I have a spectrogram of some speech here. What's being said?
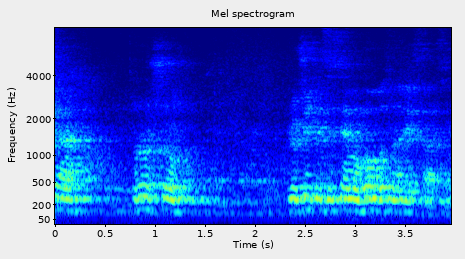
ласка, прошу включити систему голосу на реєстрацію.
